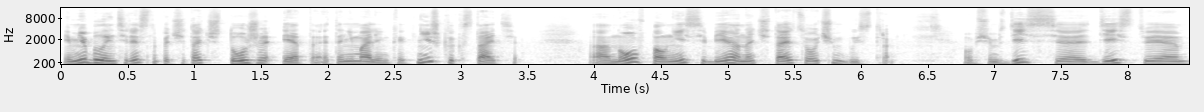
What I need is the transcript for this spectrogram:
и мне было интересно почитать, что же же это. Это не маленькая книжка, кстати, а, но вполне себе она читается очень быстро. В общем, здесь э, действие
